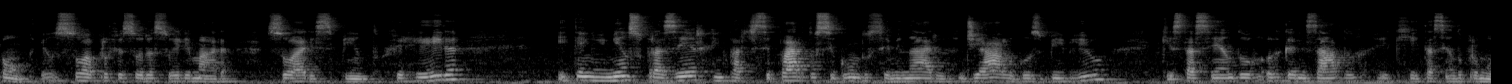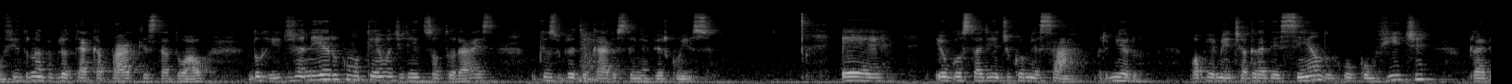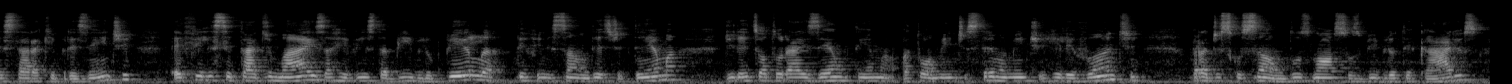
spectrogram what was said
Bom, eu sou a professora Sueli Mara Soares Pinto Ferreira e tenho imenso prazer em participar do segundo seminário Diálogos Bíblio, que está sendo organizado e que está sendo promovido na Biblioteca Parque Estadual do Rio de Janeiro com o tema Direitos Autorais, o que os bibliotecários têm a ver com isso. É, eu gostaria de começar, primeiro, obviamente agradecendo o convite para estar aqui presente, é felicitar demais a revista Bíblio pela definição deste tema. Direitos autorais é um tema atualmente extremamente relevante para a discussão dos nossos bibliotecários.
